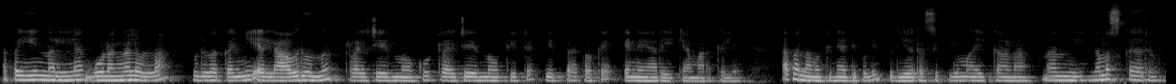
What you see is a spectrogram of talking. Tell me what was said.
അപ്പോൾ ഈ നല്ല ഗുണങ്ങളുള്ള ഉലുവക്കഞ്ഞി എല്ലാവരും ഒന്ന് ട്രൈ ചെയ്ത് നോക്കൂ. ട്രൈ ചെയ്ത് നോക്കിയിട്ട് ഫീഡ്ബാക്കൊക്കെ എന്നെ അറിയിക്കാൻ മറക്കല്ലേ. അപ്പോൾ നമുക്കിനി അടിപൊളി പുതിയ റെസിപ്പിയുമായി കാണാം. നന്ദി. നമസ്കാരം.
